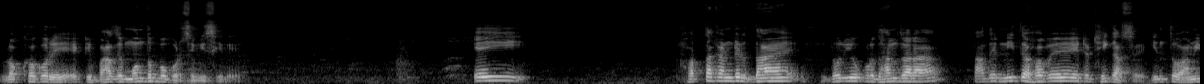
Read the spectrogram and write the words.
লক্ষ্য করে একটি বাজে মন্তব্য করছে মিছিলে। এই হত্যাকাণ্ডের দায় দলীয় প্রধান যারা, তাদের নিতে হবে, এটা ঠিক আছে। কিন্তু আমি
